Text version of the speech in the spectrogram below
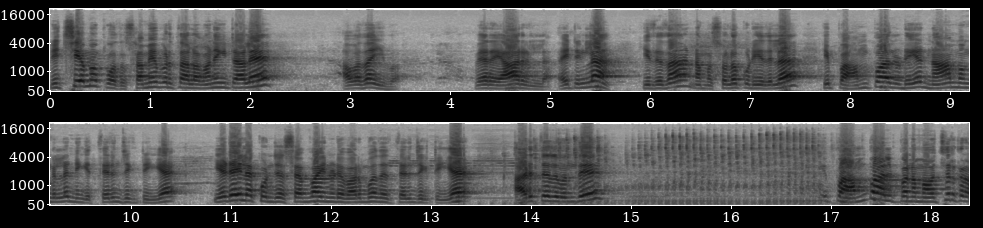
நிச்சயமா போதும். சமயபுரத்தால வணங்கிட்டாலே அவ தான் இவ. வேற யாரும் இல்லை. ரைட்டுங்களா? இதுதான் நம்ம சொல்லக்கூடியதுல. இப்போ அம்பாளுடைய நாமங்களில் நீங்க தெரிஞ்சுக்கிட்டீங்க. இடையில கொஞ்சம் செவ்வாயினுடைய வரும்போது அதை தெரிஞ்சுக்கிட்டீங்க. அடுத்தது வந்து இப்போ அம்பாள் இப்போ நம்ம வச்சிருக்கிற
